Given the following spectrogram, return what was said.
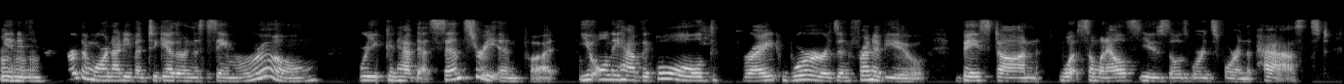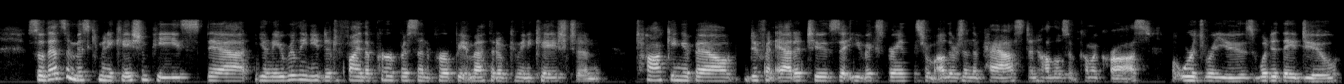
Mm-hmm. And if, furthermore, not even together in the same room, where you can have that sensory input, you only have the cold, right, words in front of you based on what someone else used those words for in the past. So that's a miscommunication piece that you know you really need to define the purpose and appropriate method of communication. Talking about different attitudes that you've experienced from others in the past and how those have come across what words were used what did they do.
